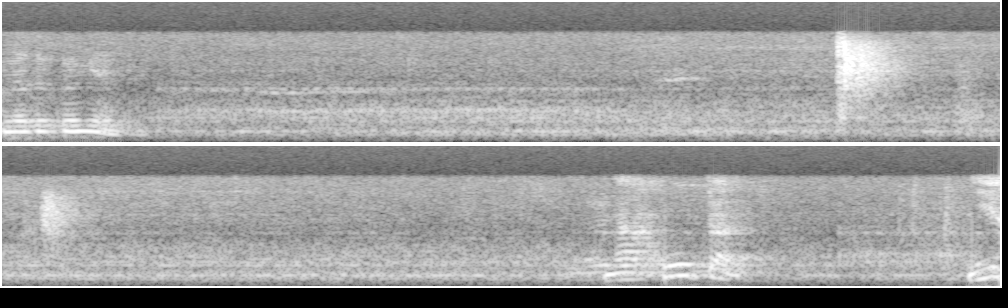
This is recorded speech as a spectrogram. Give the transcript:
на документы. На хутор не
